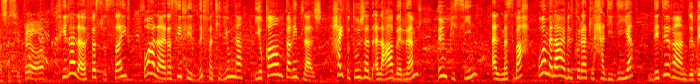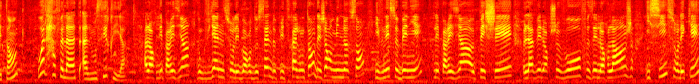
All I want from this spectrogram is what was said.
Ah, c'est super, hein خلال فصل الصيف وعلى رصيف الضفة اليمنى يقام باري بلاج حيث توجد ألعاب الرمل اون بيسين المسبح وملاعب الكرات الحديدية دي تيران دو بيتونك والحفلات الموسيقية. Alors les Parisiens donc, viennent sur les bords de Seine depuis très longtemps. Déjà en 1900, ils venaient se baigner. Les Parisiens euh, pêchaient, lavaient leurs chevaux, faisaient leur linge ici sur les quais.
